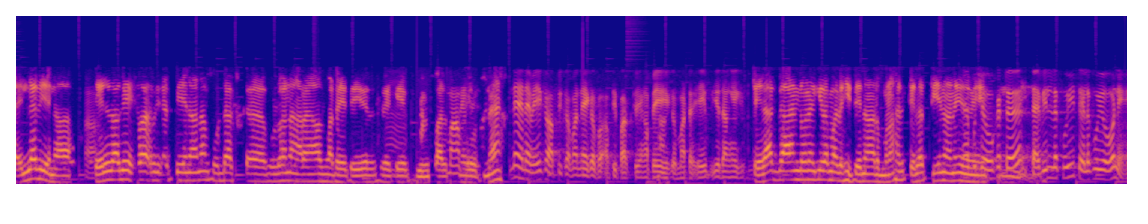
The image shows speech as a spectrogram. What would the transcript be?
තැල්ලා තියෙනවා. තෙල් වගේ වර්ගයක් තියෙනවා නම් පොඩ්ඩක් පුළුවන් අරන් මට ඒ තීවරේකේ පුල්පල්නේකුත් නෑ. නෑ නෑ මේක අපි කවන්නේ ඒක අපි පක්ෂයෙන් අපේ ඒක මට ඒ යදන් ඒක තෙලක් ගන්න ඕනේ කියලා මට හිතෙනවා අර මොන හරි තෙලක් තියෙනවා නේද මේ. ඕකට ටැවිල්ලකුයි තෙලකුයි ඕනේ.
